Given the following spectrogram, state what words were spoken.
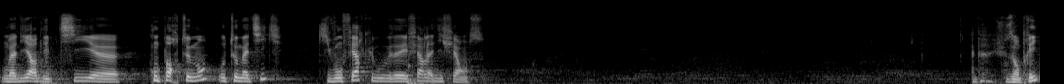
on va dire, des petits euh, comportements automatiques qui vont faire que vous allez faire la différence. Eh ben, je vous en prie.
